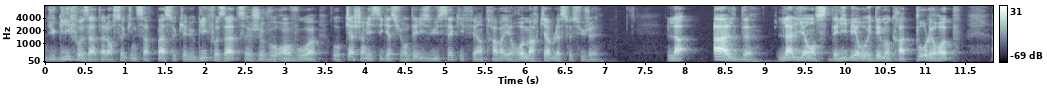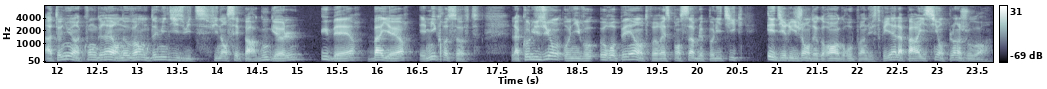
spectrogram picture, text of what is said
du glyphosate. Alors ceux qui ne savent pas ce qu'est le glyphosate, je vous renvoie au cache investigation d'Élise Lucet qui fait un travail remarquable à ce sujet. La ALDE, l'Alliance des libéraux et démocrates pour l'Europe, a tenu un congrès en novembre 2018 financé par Google, Uber, Bayer et Microsoft. La collusion au niveau européen entre responsables politiques et dirigeants de grands groupes industriels apparaît ici en plein jour.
